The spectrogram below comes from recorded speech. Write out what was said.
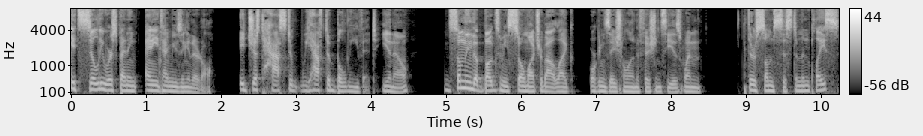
it's silly we're spending any time using it at all. It just has to we have to believe it, you know? Something that bugs me so much about like organizational inefficiency is when there's some system in place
